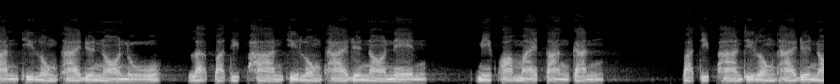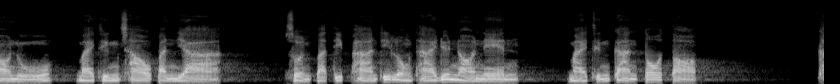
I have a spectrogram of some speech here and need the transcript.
านที่ลงท้ายด้วยนอหนู และปฏิพานที่ลงท้ายด้วยนอเนน มีความหมายต่างกัน ปฏิพานที่ลงท้ายด้วยนอหนู หมายถึงชาวปัญญา ส่วนปฏิพานที่ลงท้ายด้วยนอเนน หมายถึงการโต้ตอบค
